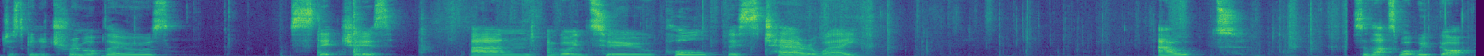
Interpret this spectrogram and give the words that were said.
just going to trim up those stitches. And I'm going to pull this tear away out. So that's what we've got.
